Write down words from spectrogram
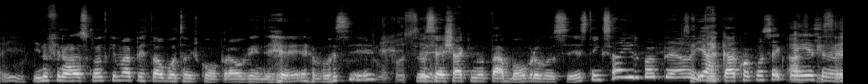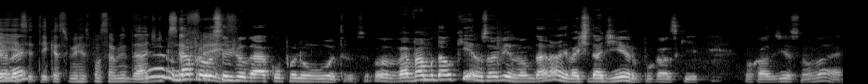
Aí, e no final das contas quem vai apertar o botão de comprar ou vender é você. é Se você. você achar que não tá bom pra você, você tem que sair do papel Você e arcar com a que consequência, né? aí, né? você tem que assumir a responsabilidade É, do que não você dá pra fez. você jogar a culpa no outro. Vai, vai mudar o que na sua vida? Não vai mudar nada. Ele vai te dar dinheiro por causa, que, por causa disso? Não vai.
